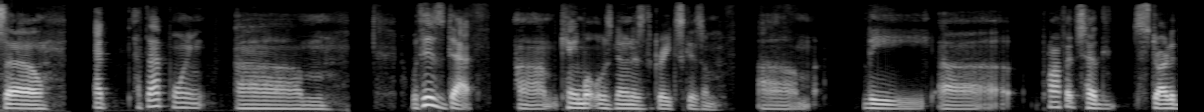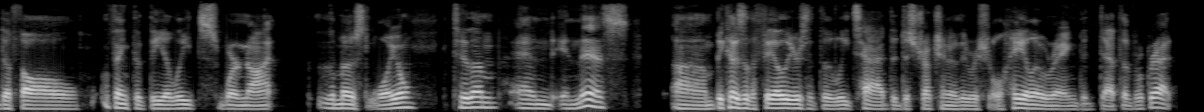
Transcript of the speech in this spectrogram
So at at that point, um, with his death, um, came what was known as the Great Schism. Um, the uh, prophets had started to fall, think that the elites were not the most loyal to them, and in this, um, because of the failures that the elites had, the destruction of the original Halo ring, the death of regret,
